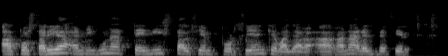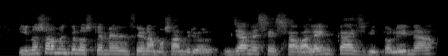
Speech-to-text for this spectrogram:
apostaría a ninguna tenista al 100% que vaya a ganar. Es decir, y no solamente los que mencionamos, Andrew, llámese Sabalenka, Svitolina,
